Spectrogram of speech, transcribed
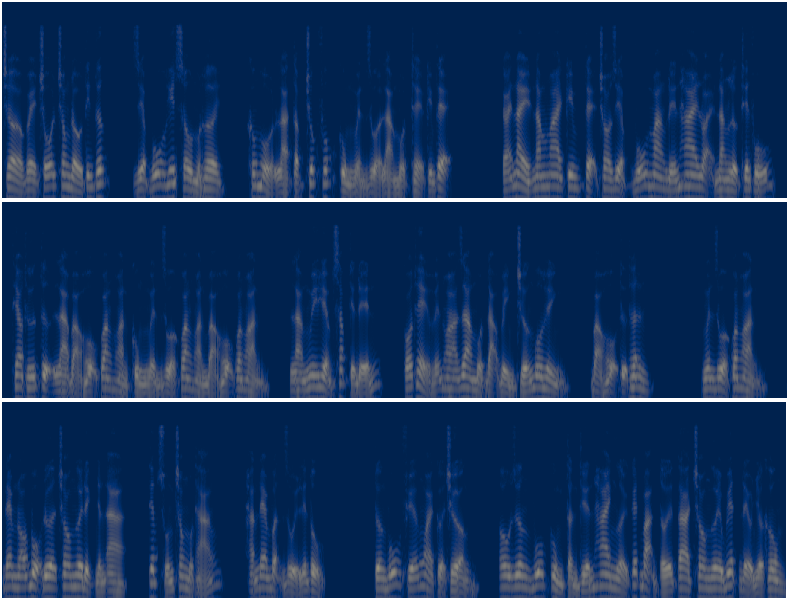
Trở về chỗ trong đầu tin tức, diệp vũ hít sâu một hơi không hổ là tập trúc phúc cùng nguyền rủa làm một thể kim tệ. Cái này năm mai kim tệ cho diệp vũ mang đến hai loại năng lực thiên phú, theo thứ tự là bảo hộ quang hoàn cùng nguyền rủa quang hoàn bảo hộ quang hoàn, làm nguy hiểm sắp tiến đến, có thể huyễn hóa ra một đạo bình chướng vô hình, bảo hộ tự thân. Nguyên rủa quang hoàn, đem nó bộ đưa cho ngươi địch nhân a, tiếp xuống trong một tháng, hắn đem vận rủi liên tục. Tương vũ phía ngoài cửa trường, âu dương vũ cùng tần tiến hai người kết bạn tới ta cho ngươi biết đều nhớ không?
